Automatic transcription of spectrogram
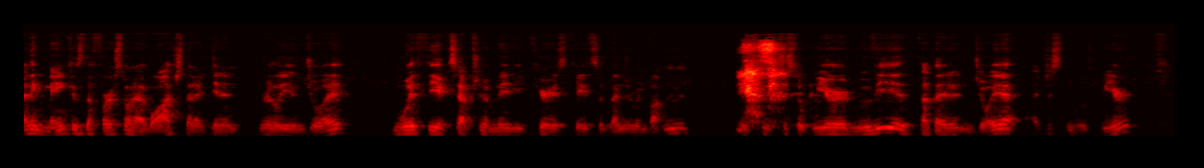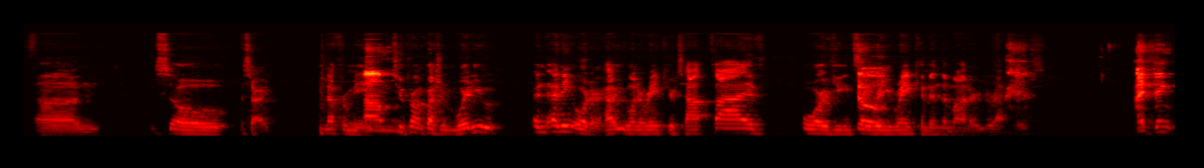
I think Mank is the first one I've watched that I didn't really enjoy, with the exception of maybe Curious Case of Benjamin Button. Yes. It's just a weird movie. It's not that I didn't enjoy it. I just it was weird. Um, so sorry, not for me. Um, Two prong question. Where do you in any order how you want to rank your top five, or if you can say So- where you rank him in the modern directors? I think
